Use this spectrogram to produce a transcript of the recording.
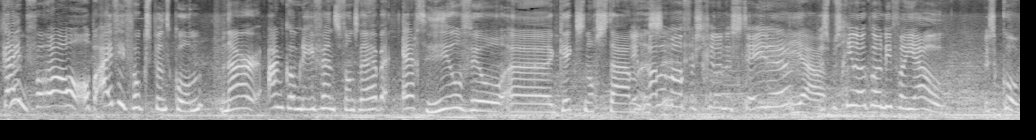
Kijk vooral op ivyfox.com naar aankomende events. Want we hebben echt heel veel eh, gigs nog staan. In Dus, allemaal verschillende steden. Ja. Dus misschien ook wel die van jou. Dus kom.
